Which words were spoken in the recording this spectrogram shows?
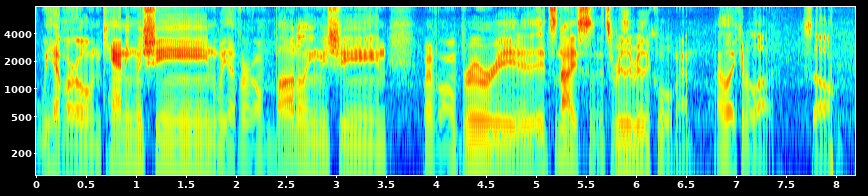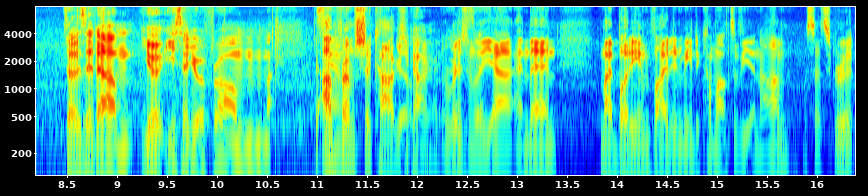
we have our own canning machine. We have our own bottling machine. We have our own brewery. It's nice. It's really really cool, man. I like it a lot. So. So is it, um, you, you said you were from. I'm from Chicago, Chicago, yes, originally, yeah. And then my buddy invited me to come out to Vietnam. I said, "Screw it,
